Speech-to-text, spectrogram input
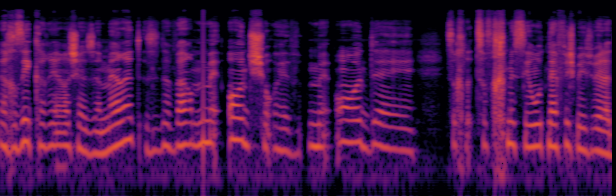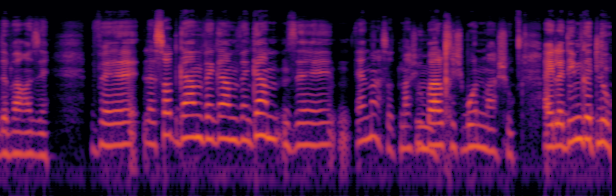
להחזיק קריירה של זמרת זה דבר מאוד שואב, מאוד... אה, צריך, צריך מסירות נפש בשביל הדבר הזה. ולעשות גם וגם וגם, זה... אין מה לעשות, משהו mm. בא על חשבון משהו. הילדים גדלו.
